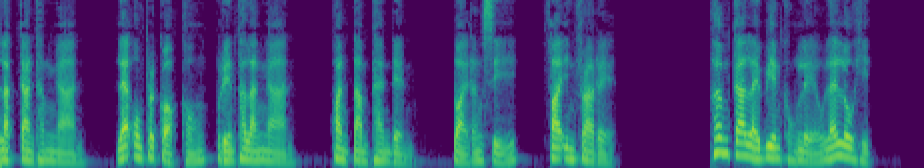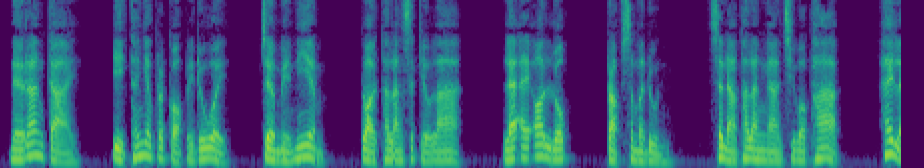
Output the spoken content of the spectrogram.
หลักการทำงาน และองค์ประกอบของเรียนพลังงาน ควอนตัมแพนเด่น ปล่อยรังสี ไฟอินฟราเรด เพิ่มการไหลเวียนของเหลวและโลหิต ในร่างกาย อีกทั้งยังประกอบไปด้วย เจอร์เมเนียม ปล่อยพลังสเกลลา และไอออนลบ ปรับสมดุล สนามพลังงานชีวภาพ ให้ไหล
